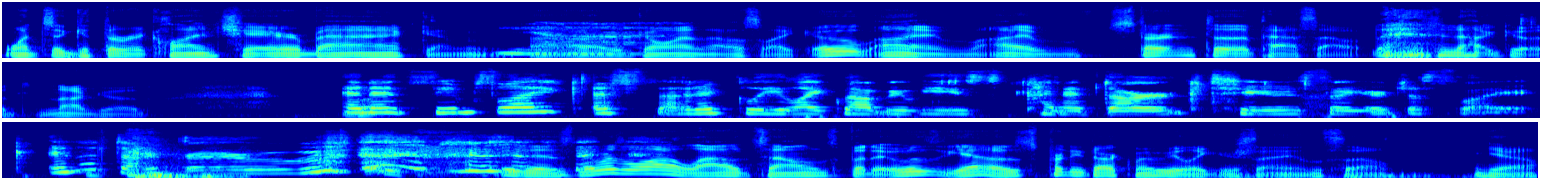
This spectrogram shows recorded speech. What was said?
once I get the recline chair back and uh, yeah. uh, going, I was like, oh, I'm, I'm starting to pass out. not good. Not good. And but. it seems like aesthetically, like that movie is kind of dark too. So you're just like in a dark room. it is. There was a lot of loud sounds, but it was, yeah, it was a pretty dark movie, like you're saying. So yeah.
